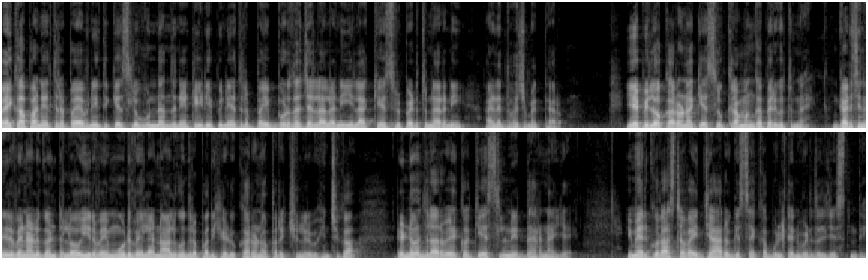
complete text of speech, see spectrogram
వైకాపా నేతలపై అవినీతి కేసులు ఉన్నందునే టీడీపీ నేతలపై బురద జల్లాలని ఇలా కేసులు పెడుతున్నారని ఆయన ధ్వజమెత్తారు. ఏపీలో కరోనా కేసులు క్రమంగా పెరుగుతున్నాయి. గడిచిన ఇరవై నాలుగు గంటల్లో ఇరవై మూడు వేల నాలుగు వందల పదిహేడు కరోనా పరీక్షలు నిర్వహించగా రెండు వందల అరవై ఒక్క కేసులు నిర్ధారణ అయ్యాయి. ఈ మేరకు రాష్ట్ర వైద్య ఆరోగ్య శాఖ బులెటిన్ విడుదల చేసింది.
